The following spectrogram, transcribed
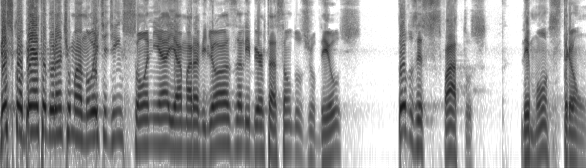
Descoberta durante uma noite de insônia e a maravilhosa libertação dos judeus, todos esses fatos demonstram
